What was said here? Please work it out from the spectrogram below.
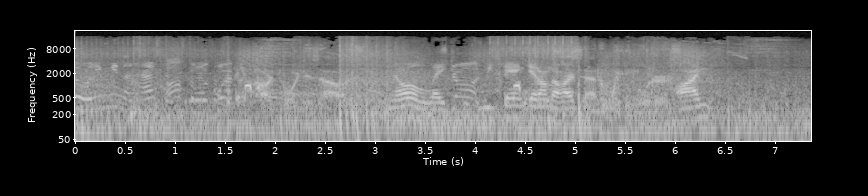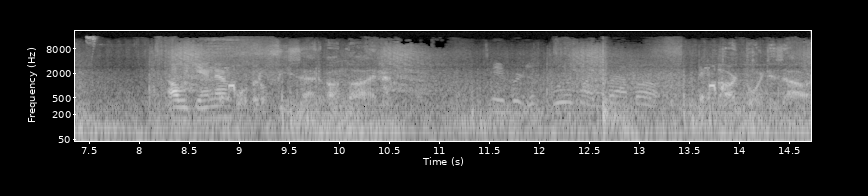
Oh, what do you mean the hackers? Hostile with weapon. Hardpoint is ours. No, like we can't get on the hard. VSAT awaiting orders. Oh, I'm. Oh, we can now. Orbital VSAT online. Paper just blew my crap up. Hardpoint is ours.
